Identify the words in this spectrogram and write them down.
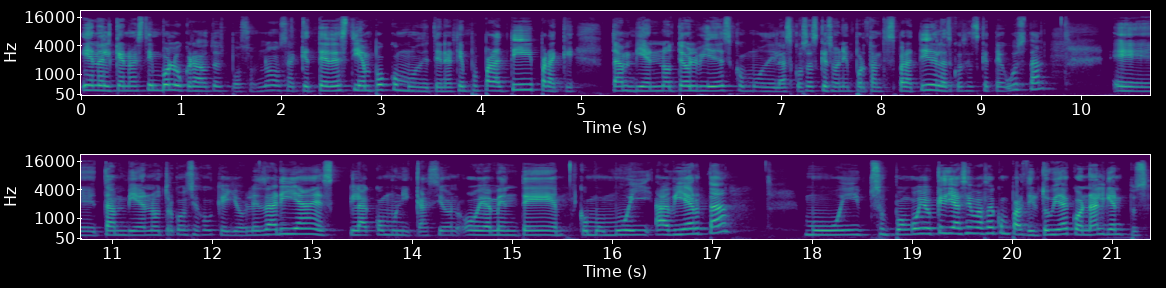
en el que no esté involucrado tu esposo, ¿no? O sea, que te des tiempo como de tener tiempo para ti, para que también no te olvides como de las cosas que son importantes para ti, de las cosas que te gustan. Eh, también otro consejo que yo les daría es la comunicación, obviamente como muy abierta, muy, supongo yo que ya si vas a compartir tu vida con alguien, pues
